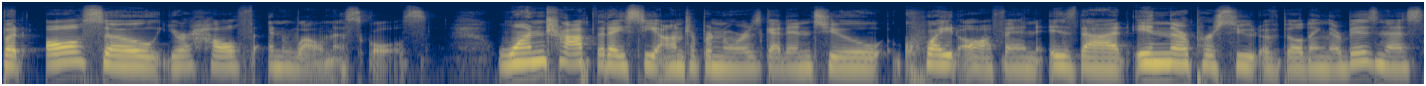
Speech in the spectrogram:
but also your health and wellness goals. One trap that I see entrepreneurs get into quite often is that in their pursuit of building their business,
